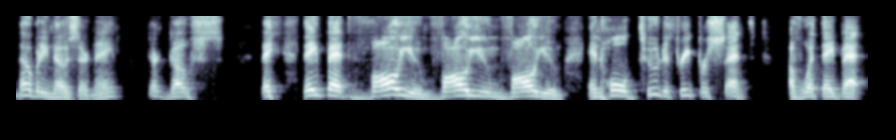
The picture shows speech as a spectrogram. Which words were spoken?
nobody knows their name. They're ghosts. They they bet volume, volume, volume, and hold two to three percent of what they bet.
